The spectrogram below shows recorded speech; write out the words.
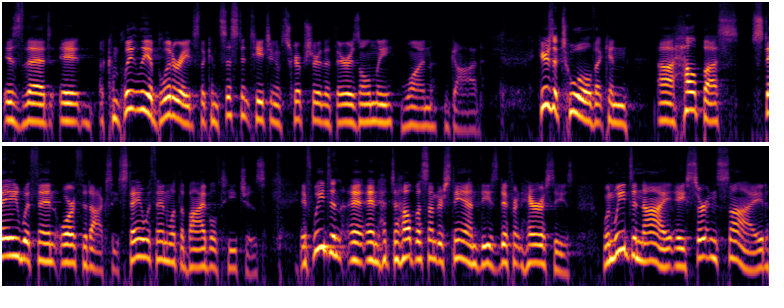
is that it completely obliterates the consistent teaching of Scripture that there is only one God. Here's a tool that can uh, help us stay within orthodoxy, stay within what the Bible teaches. If we den- and to help us understand these different heresies, when we deny a certain side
